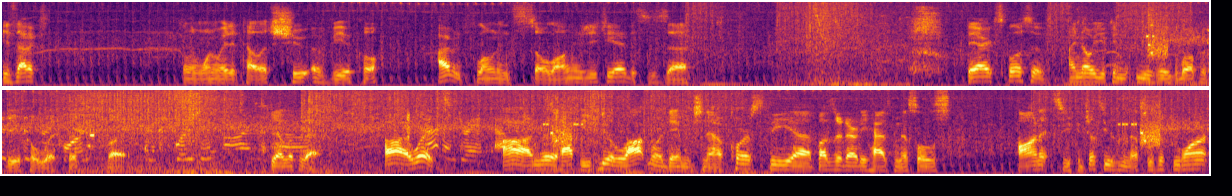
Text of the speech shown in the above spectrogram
is that ex only one way to tell? Let's shoot a vehicle. I haven't flown in so long in GTA. This is uh, They are explosive. I know you can easily blow up a vehicle with this, but yeah, look at that. Ah, it works. Ah, I'm really happy. You can do a lot more damage now. Of course, the uh, Buzzard already has missiles on it, so you can just use the missiles if you want.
